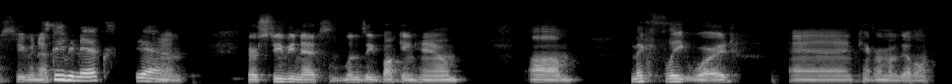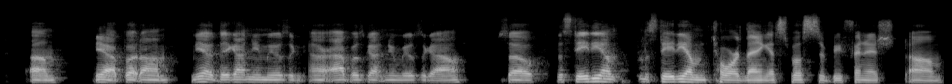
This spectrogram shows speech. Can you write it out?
Stevie Nicks. Stevie Nicks. Yeah. And there's Stevie Nicks, Lindsey Buckingham, um, Mick Fleetwood, and can't remember the other one. Um, yeah, but um, yeah, they got new music. Or ABBA's got new music out. So the stadium, the stadium tour thing is supposed to be finished. Um,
